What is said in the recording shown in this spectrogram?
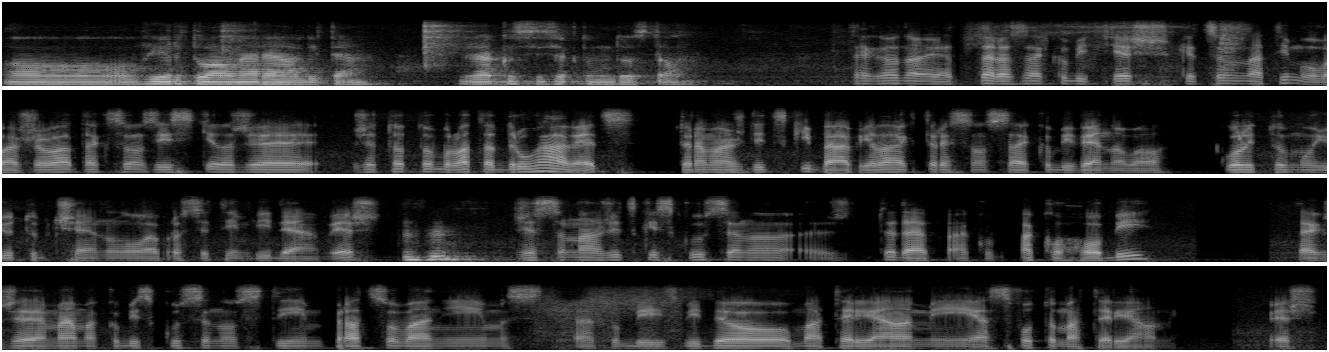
o, virtuálna realita? Že ako si sa k tomu dostal? Tak ono, ja teraz akoby tiež, keď som nad tým uvažoval, tak som zistil, že, že toto bola tá druhá vec, ktorá ma vždycky bavila a ktoré som sa akoby venoval kvôli tomu YouTube channelu a proste tým videám, vieš? Uh-huh. Že som mal vždy skúsenosť, teda ako, ako hobby, takže mám akoby skúsenosť s tým pracovaním, s, akoby s videomateriálmi a s fotomateriálmi, vieš?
